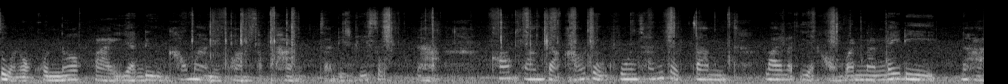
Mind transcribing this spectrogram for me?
ส่วนของคนนอกไป อย่าดึงเข้ามาในความสัมพันธ์จะดีที่สุดนะคะข้อความจากเขาถึงคุณฉันจดจำรายละเอียดของวันนั้นได้ดีนะคะ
